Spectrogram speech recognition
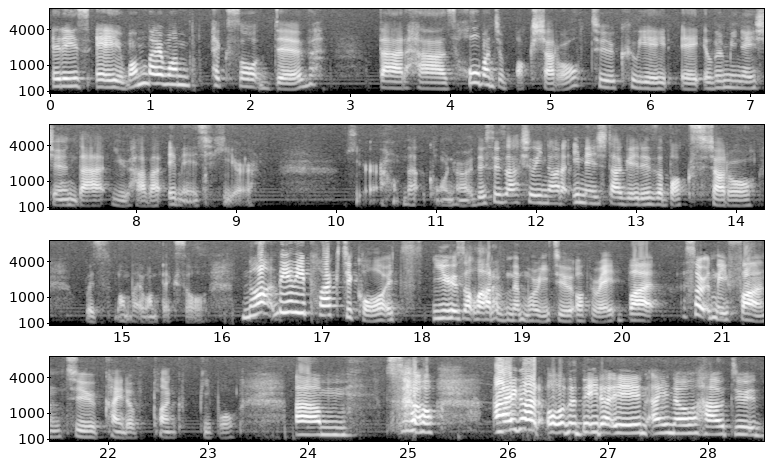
It is a one by one pixel div that has a whole bunch of box shadow to create a illumination that you have an image here, here on that corner. This is actually not an image tag, it is a box shadow with one by one pixel. Not really practical, it's use a lot of memory to operate, but certainly fun to kind of plunk people. Um, so I got all the data in, I know how to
